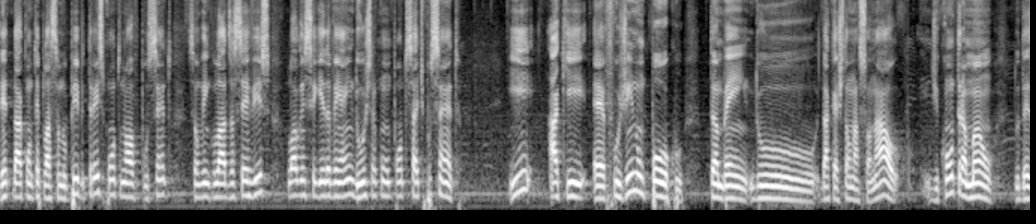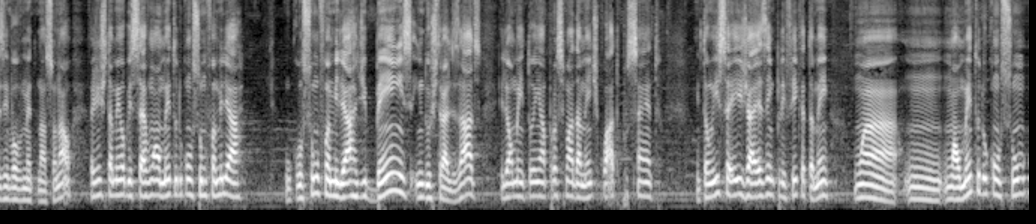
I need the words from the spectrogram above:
dentro da contemplação do PIB, 3,9% são vinculados a serviço, logo em seguida vem a indústria com 1,7%. E aqui, é, fugindo um pouco também do, da questão nacional, de contramão do desenvolvimento nacional, a gente também observa um aumento do consumo familiar. O consumo familiar de bens industrializados ele aumentou em aproximadamente 4%. Então, isso aí já exemplifica também uma, um, um, aumento do consumo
